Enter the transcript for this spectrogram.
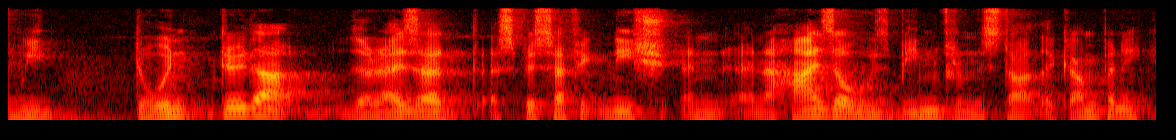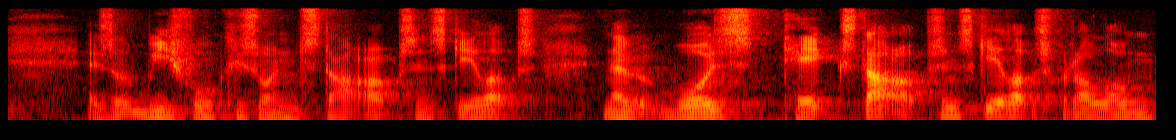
we don't do that. There is a, a specific niche, and, and it has always been from the start of the company, is that we focus on startups and scale ups. Now, it was tech startups and scale ups for a long,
